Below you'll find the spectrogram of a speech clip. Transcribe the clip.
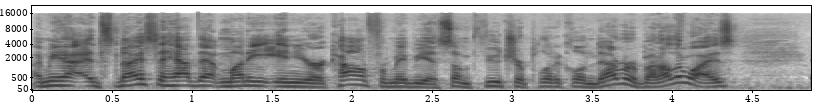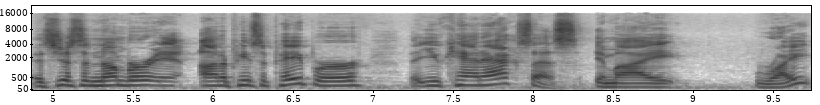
I mean, it's nice to have that money in your account for maybe some future political endeavor, but otherwise, it's just a number on a piece of paper that you can't access. Am I right?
